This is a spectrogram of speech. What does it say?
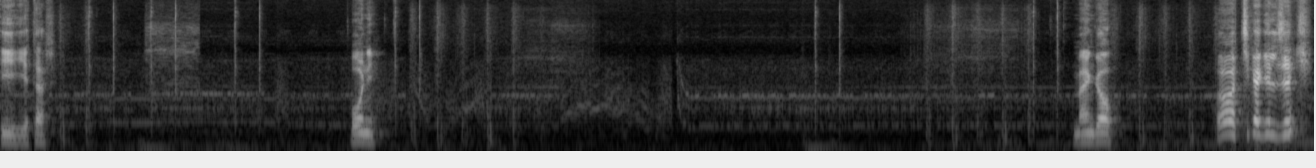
İyi yeter. Bonnie. Mango. Aa Chica gelecek.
